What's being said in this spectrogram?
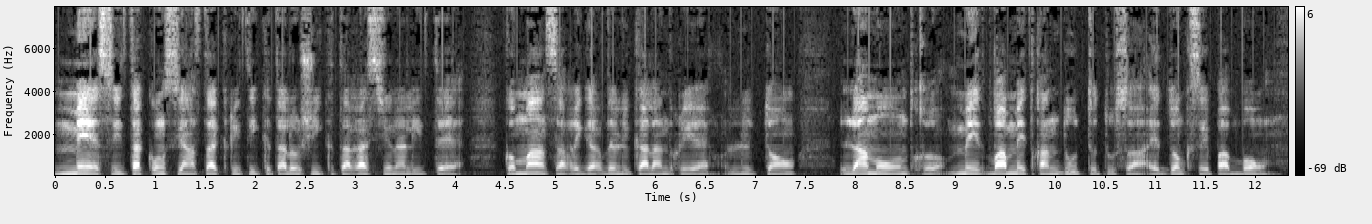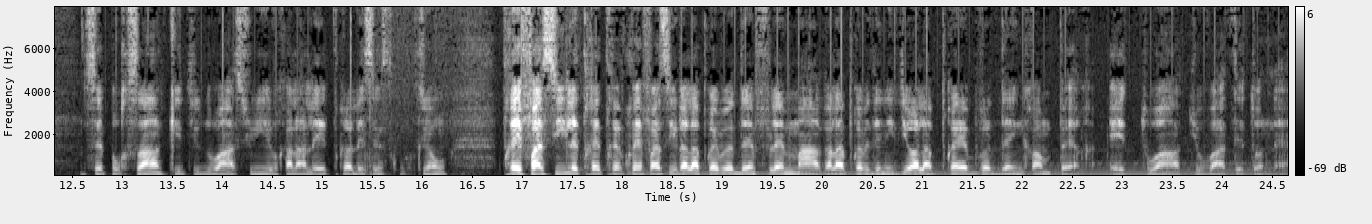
Mais si ta conscience, ta critique, ta logique, ta rationalité commence à regarder le calendrier, le temps, la montre, mais va mettre en doute tout ça. Et donc c'est pas bon. C'est pour ça que tu dois suivre à la lettre les instructions. Très facile, très très très facile à la preuve d'un flemmard, à la preuve d'un idiot, à la preuve d'un grand-père. Et toi, tu vas t'étonner.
